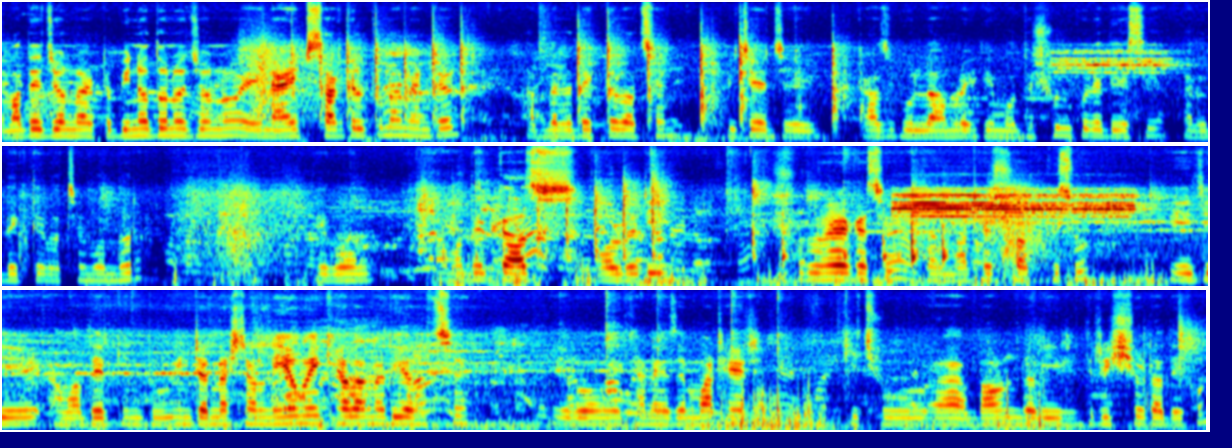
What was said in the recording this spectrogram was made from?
আমাদের জন্য, একটা বিনোদনের জন্য এই নাইট সার্কেল টুর্নামেন্টের আপনারা দেখতে পাচ্ছেন, পিচের যে কাজগুলো আমরা ইতিমধ্যে শুরু করে দিয়েছি, আপনারা দেখতে পাচ্ছেন বন্ধুরা। এবং আমাদের কাজ অলরেডি শুরু হয়ে গেছে, আপনার মাঠের সব কিছু এই যে আমাদের কিন্তু ইন্টারন্যাশনাল নিয়মেই খেলানো দেওয়া হচ্ছে, এবং এখানে যে মাঠের কিছু বাউন্ডারির দৃশ্যটা দেখুন।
